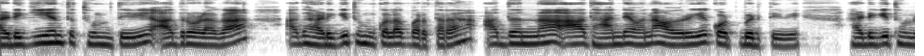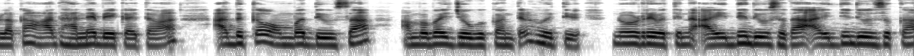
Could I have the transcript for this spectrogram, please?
ಅಡ್ಗೆ ಅಂತ ತುಂಬ್ತೀವಿ ಅದ್ರೊಳಗೆ ಅದು ಅಡ್ಗೆ ತುಂಬ್ಕೊಳಕ್ಕೆ ಬರ್ತಾರೆ. ಅದನ್ನು ಆ ಧಾನ್ಯವನ್ನು ಅವರಿಗೆ ಕೊಟ್ಬಿಡ್ತೀವಿ. ಅಡ್ಗೆ ತುಂಬ್ಲಕ್ಕ ಆ ಧಾನ್ಯ ಬೇಕಾಯ್ತವ. ಅದಕ್ಕೆ ಒಂಬತ್ತು ದಿವಸ ಅಂಬಾಬಾಯಿ ಜೋಗಕ್ಕೆ ಅಂತೇಳಿ ಹೋಗ್ತೀವಿ ನೋಡಿರಿ ಇವತ್ತಿನ ಐದನೇ ದಿವಸದ ಐದನೇ ದಿವ್ಸಕ್ಕೆ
